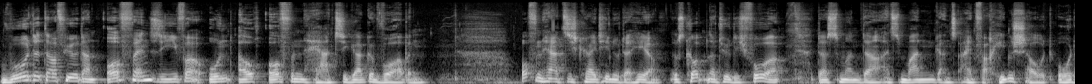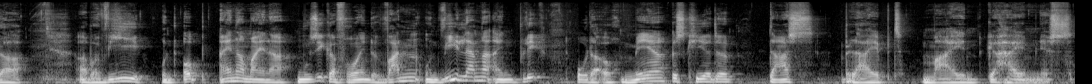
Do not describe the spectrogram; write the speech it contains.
wurde dafür dann offensiver und auch offenherziger geworben. Offenherzigkeit hin oder her. Es kommt natürlich vor, dass man da als Mann ganz einfach hinschaut oder aber wie und ob einer meiner Musikerfreunde wann und wie lange einen Blick oder auch mehr riskierte, das bleibt mein Geheimnis.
